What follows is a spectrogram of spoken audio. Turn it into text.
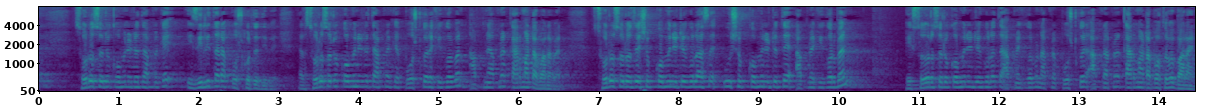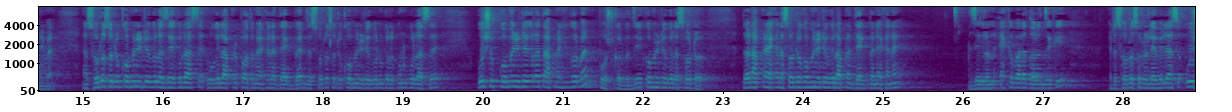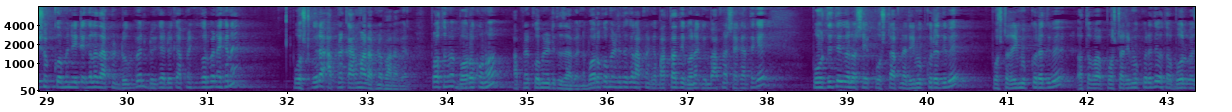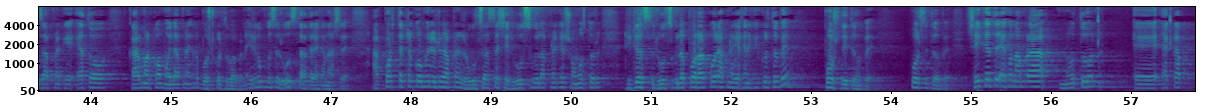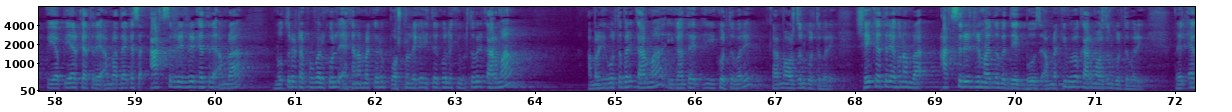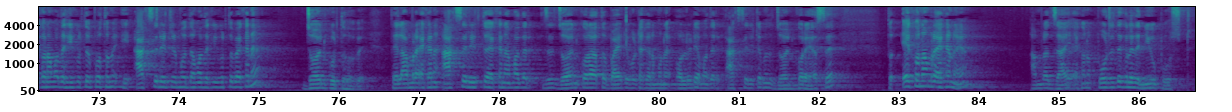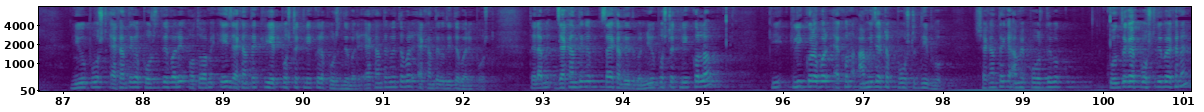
ছোটো ছোটো কমিউনিটিতে আপনাকে ইজিলি তারা পোস্ট করতে দিবে। আর ছোটো ছোটো কমিউনিটিতে আপনাকে পোস্ট করে কী করবেন? আপনি আপনার কার্মাটা বাড়াবেন। ছোটো ছোটো যেসব কমিউনিটিগুলো আছে ওই সব কমিউনিটিতে আপনি কী করবেন? এই ছোটো ছোটো কমিউনিটিগুলোতে আপনি কী করবেন? আপনার পোস্ট করে আপনি, আপনার কারমাটা প্রথমে বাড়ায় নেবেন। ছোটো ছোটো কমিউনিটিগুলো যেগুলো আছে, ওগুলো আপনি প্রথমে এখানে দেখবেন যে ছোটো ছোটো কমিউনিটি কোনগুলো কোনগুলো আছে ওই সব কমিউনিটিগুলোতে আপনি কী করবেন? পোস্ট করবেন। যে কমিউনিটিগুলো ছোটো, ধরুন আপনার এখানে ছোটো কমিউনিটিগুলো আপনি দেখবেন এখানে, যেগুলো একেবারে ধরেন যে কি, এটা ছোটো ছোটো লেভেলে আছে ওই সব কমিউনিটিগুলোতে আপনি ঢুকবেন, ঢুকে ঢুকে আপনি কী করবেন এখানে? পোস্ট করে আপনার কারমাট আপনি বাড়াবেন। প্রথমে বড় কোনো আপনার কমিউনিটিতে যাবেন বড় কমিউনিটিতে গেলে আপনাকে বার্তা দিব না, কিংবা আপনার সেখান থেকে পোস্ট দিতে গেলে সেই পোস্টটা আপনার রিমুভ করে দিবে, পোস্টটা রিমুভ করে দিবে, অথবা পোস্টটা রিমুভ করে দেবে, অথবা বলবে যে আপনাকে এত কারমার কম হলে আপনাকে পোস্ট করতে পারবেন এরকম কিছু রুলস তাদের এখানে আসে। আর প্রত্যেকটা কমিউনিটির আপনার রুলস আছে। সেই রুলসগুলো আপনাকে সমস্ত ডিটেলস রুলসগুলো পড়ার পরে আপনাকে এখানে কী করতে হবে? পোস্ট দিতে হবে। পোস্ট দিতে হবে। সেই ক্ষেত্রে এখন আমরা নতুন একটা ইয়ার ক্ষেত্রে আমরা দেখা গেছে আক্সিডেন্টের ক্ষেত্রে আমরা নতুন একটা প্রোফাইল করলে এখানে আমরা কেউ প্রশ্ন লেখা ইতে করলে কী করতে পারি? কারমা আমরা কি করতে পারি? কারমা এখান ই করতে পারি, কারমা অর্জন করতে পারি। সেই ক্ষেত্রে এখন আমরা আক্সিডেন্টের মাধ্যমে দেখব যে আমরা কীভাবে কারমা অর্জন করতে পারি। তাহলে এখন আমাদের কী করতে হবে? প্রথমে এই আক্সিডেন্টের মধ্যে আমাদের কী করতে হবে? এখানে জয়েন করতে হবে। তাহলে আমরা এখানে আক্সিডেন্ট তো এখানে আমাদের যে জয়েন করা তো বাইরে বলটা এখানে মনে অলরেডি আমাদের আক্সিডেন্টের মধ্যে জয়েন করে আছে। তো এখন আমরা এখানে, আমরা যাই, এখন পোস্ট দিতে গেলে নিউ পোস্ট নিউ পোস্ট এখান থেকে পোস্ট দিতে পারি, অথবা আমি এই যে এখান থেকে ক্রিয়েট পোস্টে ক্লিক করে পোস্ট দিতে পারি। এখান থেকে দিতে পারি, এখান থেকে দিতে পারি পোস্ট তাহলে আমি যেখান থেকে চাই এখান থেকে দিতে পারি। নিউ পোস্টে ক্লিক করলাম। ক্লিক করার পর এখন আমি যে একটা পোস্ট দিব, সেখান থেকে আমি পোস্ট দেব, কোন জায়গায় পোস্ট দিব এখানে?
